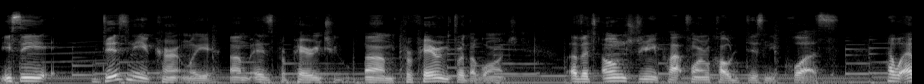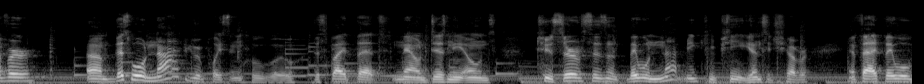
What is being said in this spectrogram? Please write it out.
you see, Disney currently um, is preparing to um, preparing for the launch of its own streaming platform called Disney Plus. However, um, this will not be replacing Hulu, despite that now Disney owns two services and they will not be competing against each other. In fact, they will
